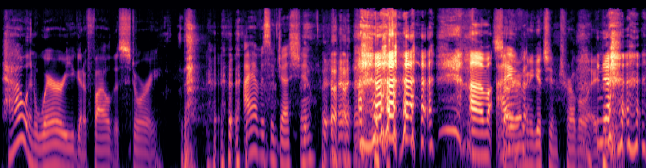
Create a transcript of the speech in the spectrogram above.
How and where are you going to file this story? I have a suggestion. um, Sorry, I've- I'm going to get you in trouble. I.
